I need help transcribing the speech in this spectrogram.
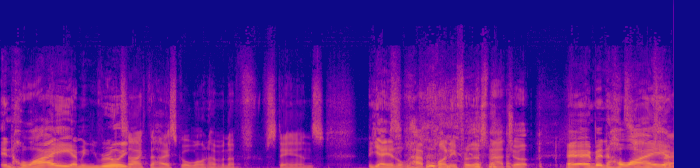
in Hawaii, I mean, you really, It's not like the high school won't have enough stands. yeah, it'll have plenty for this matchup. And, and in Hawaii, I mean,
